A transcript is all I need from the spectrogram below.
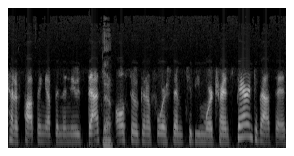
kind of popping up in the news, that's yeah. also going to force them to be more transparent about this.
